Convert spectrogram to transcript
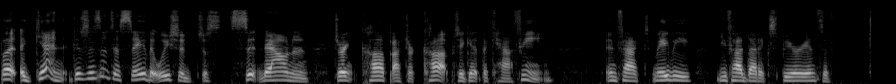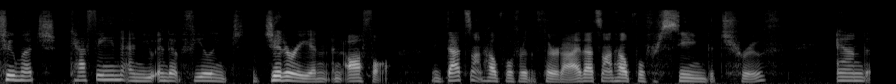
But again, this isn't to say that we should just sit down and drink cup after cup to get the caffeine. In fact, maybe you've had that experience of too much caffeine and you end up feeling jittery and, and awful. I mean, that's not helpful for the third eye. That's not helpful for seeing the truth. And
